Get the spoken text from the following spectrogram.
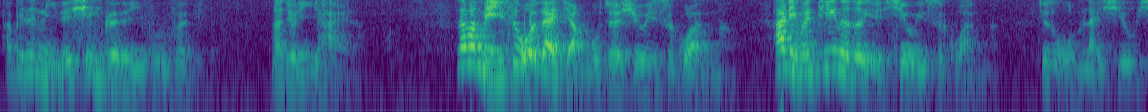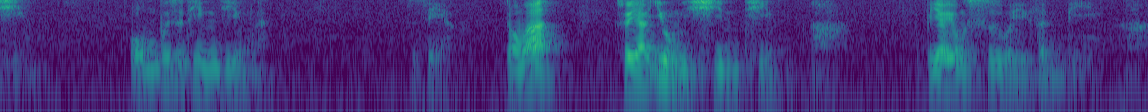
它变成你的性格的一部分，那就厉害了。那么每一次我在讲，我就要修一次观嘛。啊，你们听的时候也修一次观嘛，就是我们来修行，我们不是听经了。这样，懂吗？所以要用心听啊，不要用思维分别啊。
